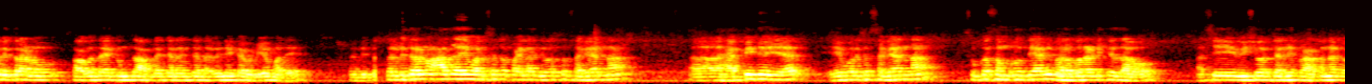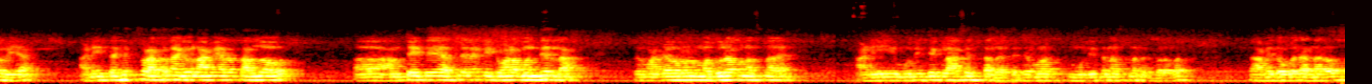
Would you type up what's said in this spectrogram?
नमस्कार मित्रांनो स्वागत आहे तुमचं आपल्या चॅनलच्या नवीन एका व्हिडिओमध्ये. तर मित्र तर मित्रांनो आज आहे वर्षाचा पहिला दिवस तर सगळ्यांना हॅपी न्यू इयर हे वर्ष सगळ्यांना सुख समृद्धी आणि भरभराटीचे जावं अशी ईश्वरचरणी प्रार्थना करूया. आणि तशीच प्रार्थना घेऊन आम्ही आता चाललो आहोत आमच्या इथे असलेल्या टिटवाळा मंदिरला. तर माझ्याबरोबर मधुरा पण असणार आहे. आणि मुलींचे क्लासेस चालू आहेत त्याच्यामुळे मुली तर नसणार आहेत बरोबर? तर आम्ही दोघं जाणार आहोत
